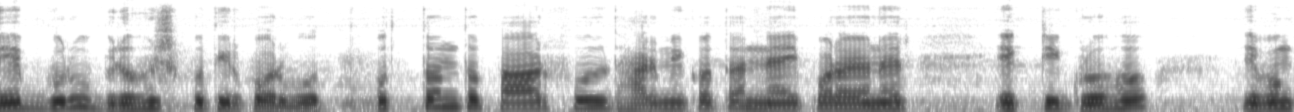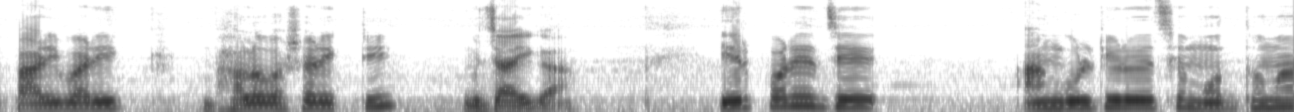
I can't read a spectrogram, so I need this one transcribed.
দেবগুরু বৃহস্পতির পর্বত। অত্যন্ত পাওয়ারফুল ধার্মিকতা, ন্যায়পরায়ণের একটি গ্রহ এবং পারিবারিক ভালোবাসার একটি জায়গা। এরপরে যে আঙ্গুলটি রয়েছে, মধ্যমা,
